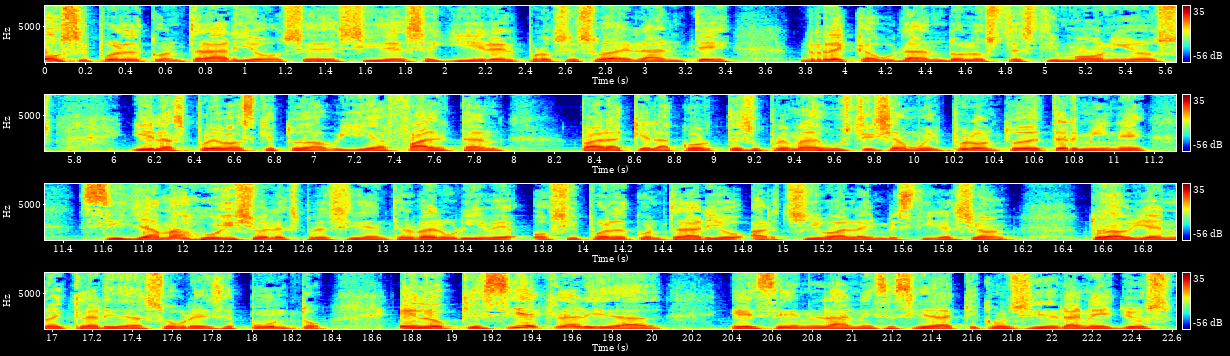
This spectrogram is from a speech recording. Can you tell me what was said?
o si por el contrario se decide seguir el proceso adelante recaudando los testimonios y las pruebas que todavía faltan para que la Corte Suprema de Justicia muy pronto determine si llama a juicio al expresidente Álvaro Uribe o si por el contrario archiva la investigación. Todavía no hay claridad sobre ese punto. En lo que sí hay claridad es en la necesidad que consideran ellos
